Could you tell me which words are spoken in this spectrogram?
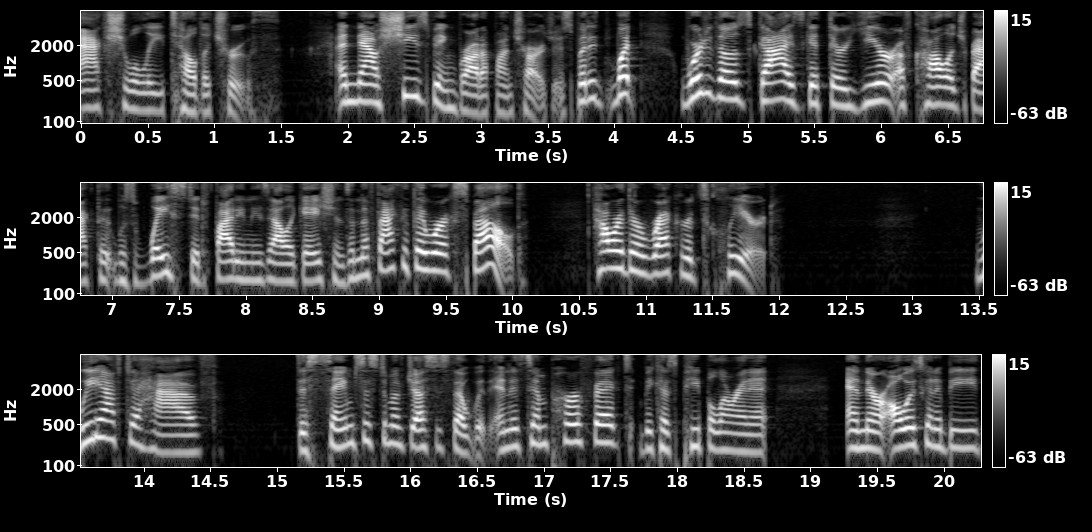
actually tell the truth. And now she's being brought up on charges. But it, what where did those guys get their year of college back that was wasted fighting these allegations and the fact that they were expelled? How are their records cleared? We have to have the same system of justice that and it's imperfect because people are in it and there are always going to be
